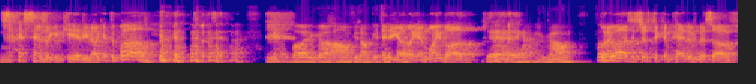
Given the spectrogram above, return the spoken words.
Sounds like a kid, you know. Get the ball. you get the ball, you go home. If you don't get, there you go. Yeah, my ball. yeah, yeah, I'm going. But, but it was. It's just the competitiveness of,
